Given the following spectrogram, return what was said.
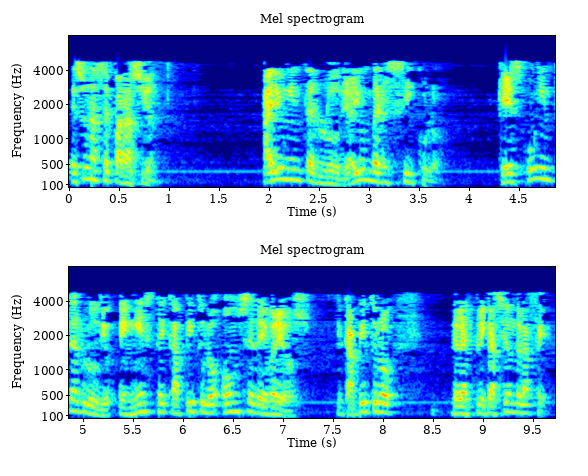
Es una separación. Hay un interludio, hay un versículo, que es un interludio en este capítulo 11 de Hebreos, el capítulo de la explicación de la fe,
